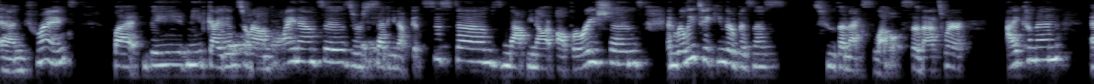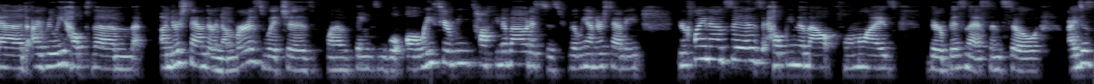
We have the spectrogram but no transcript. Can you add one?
and drinks but they need guidance around finances or setting up good systems, mapping out operations, and really taking their business to the next level. So that's where I come in and I really help them understand their numbers, which is one of the things you will always hear me talking about is just really understanding your finances, helping them out formalize their business. And so I just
